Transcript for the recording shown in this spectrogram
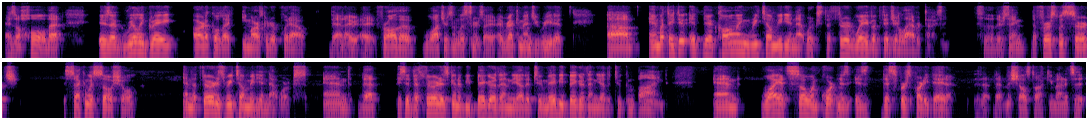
as a whole. That there's a really great article that emarketer put out that I, I for all the watchers and listeners I, I recommend you read it. Um, and what they do it, they're calling retail media networks the third wave of digital advertising. So they're saying the first was search the second was social and the third is retail media networks. And that they said the third is going to be bigger than the other two, maybe bigger than the other two combined. And why it's so important is, is this first party data that, that Michelle's talking about. It's a,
